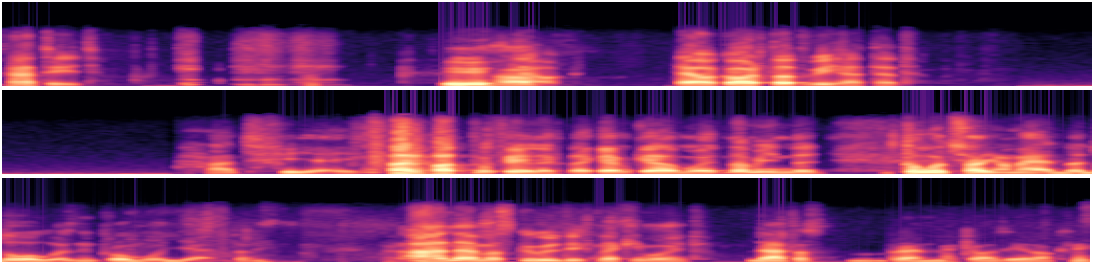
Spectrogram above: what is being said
Hát így. Hűha. Te, te akartad, viheted. Hát figyelj. Már attól félek nekem kell majd, na mindegy. Tóth Sanya mehet be dolgozni, promót gyártani. Á, nem, azt küldik neki majd. De hát azt rendbe kell azért rakni.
